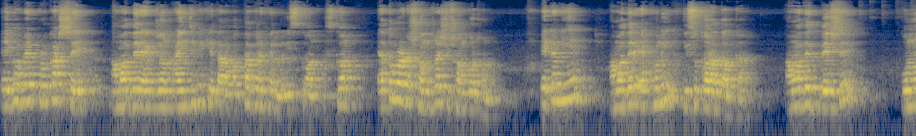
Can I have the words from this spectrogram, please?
এইভাবে প্রকাশ্যে আমাদের একজন আইনজীবীকে তারা হত্যা করে ফেলল ইসকন। ইসকন এত বড় একটা সন্ত্রাসী সংগঠন। এটা নিয়ে আমাদের এখনই কিছু করা দরকার। আমাদের দেশে কোনো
